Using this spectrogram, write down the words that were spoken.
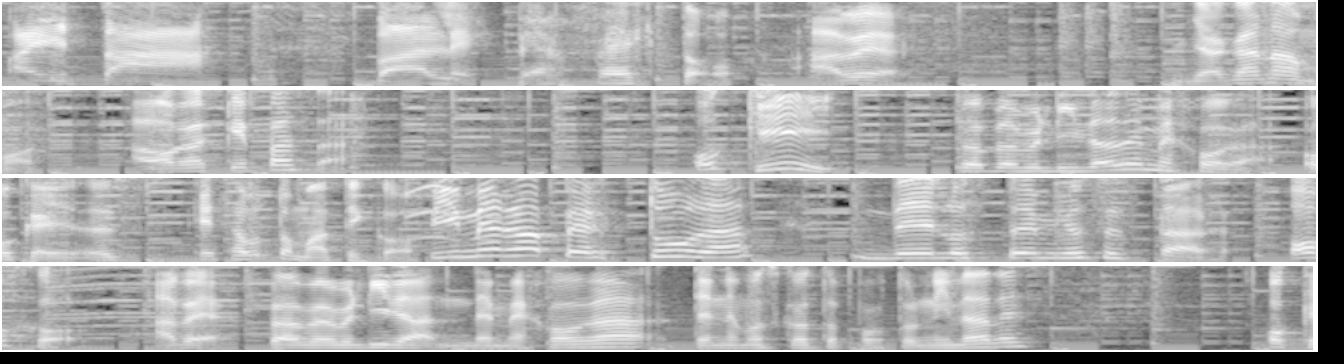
Ahí está. Vale, perfecto. A ver. Ya ganamos. Ahora, ¿qué pasa? Ok, probabilidad de mejora. Ok, es, es, automático. Primera apertura de los premios Star. Ojo, a ver, probabilidad de mejora. Tenemos cuatro oportunidades. Ok.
